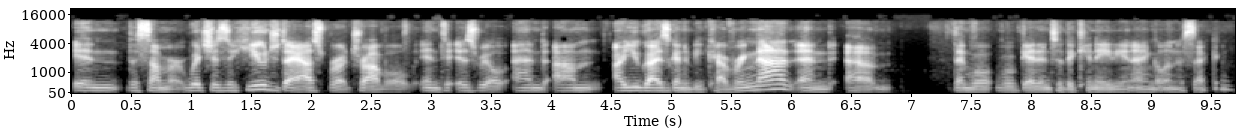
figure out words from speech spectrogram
in the summer, which is a huge diaspora travel into Israel. And um, are you guys going to be covering that? And um, then we'll we'll get into the Canadian angle in a second.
